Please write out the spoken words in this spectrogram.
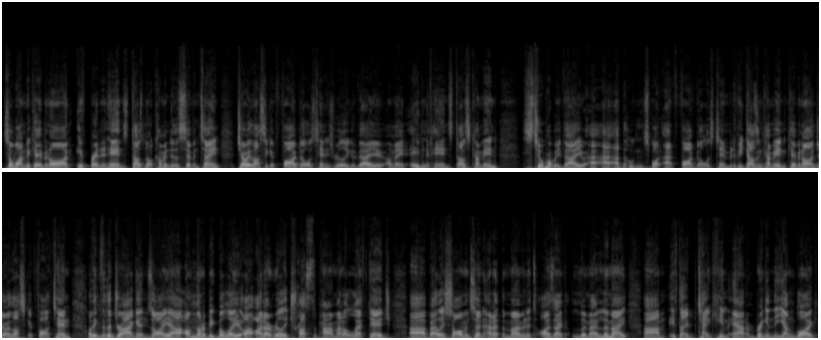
So, one to keep an eye on. If Brendan Hands does not come into the 17, Joey Lussick at $5.10 is really good value. I mean, even if Hands does come in, still probably value at, at the hooking spot at $5.10. But if he doesn't come in, keep an eye on Joey Lussick at 5.10. I think for the Dragons, I, uh, I'm not a big believer. I, I, don't really trust the Parramatta left edge. Uh, Bailey Simonsson, and at the moment it's Isaac Lume Lume. Um, if they take him out and bring in the young bloke,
